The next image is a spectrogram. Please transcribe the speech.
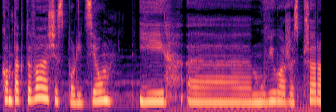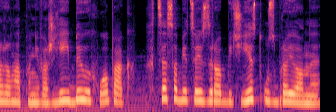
Kontaktowała się z policją i e, mówiła, że jest przerażona, ponieważ jej były chłopak chce sobie coś zrobić, jest uzbrojony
